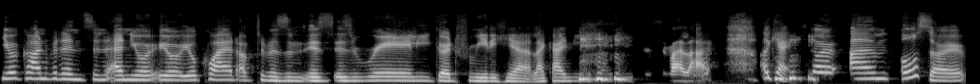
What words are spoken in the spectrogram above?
your confidence and, and your, your your quiet optimism is is really good for me to hear. Like I need, I need this in my life. Okay, so um also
